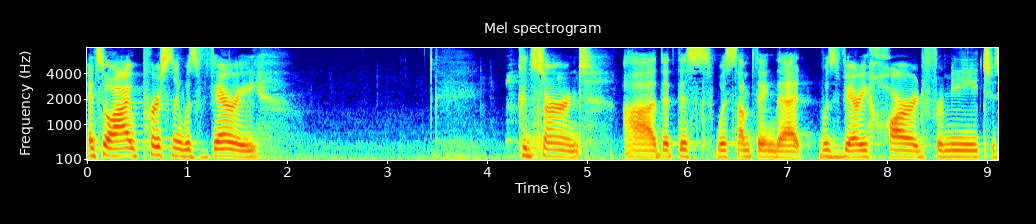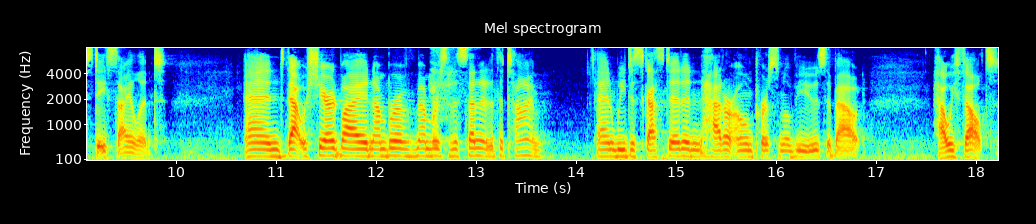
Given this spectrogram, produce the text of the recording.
And so I personally was very concerned uh, that this was something that was very hard for me to stay silent. And that was shared by a number of members of the Senate at the time. And we discussed it and had our own personal views about how we felt.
